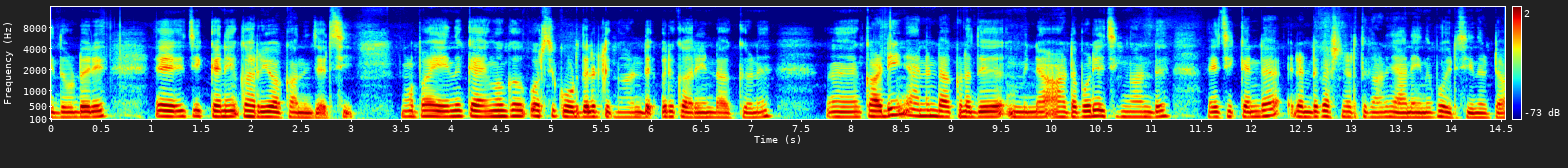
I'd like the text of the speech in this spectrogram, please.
ഇതുകൊണ്ടൊരു ചിക്കൻ കറിയും ആക്കാമെന്ന് വിചാരിച്ച്. അപ്പോൾ അതിന് കിഴങ്ങൊക്കെ കുറച്ച് കൂടുതലിട്ടിങ്ങാണ്ട് ഒരു കറി ഉണ്ടാക്കുകയാണ് കടി ഞാൻ ഉണ്ടാക്കുന്നത് പിന്നെ ആട്ടപ്പൊടി വെച്ചിങ്ങാണ്ട് ചിക്കന്റെ രണ്ട് കഷ്ണം എടുത്തുകൊണ്ട് ഞാൻ അതിന് പൊരിച്ചിരുന്നു കേട്ടോ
